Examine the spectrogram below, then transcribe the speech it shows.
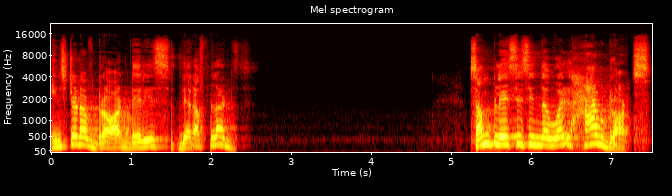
instead of drought, there is there are floods. Some places in the world have droughts.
